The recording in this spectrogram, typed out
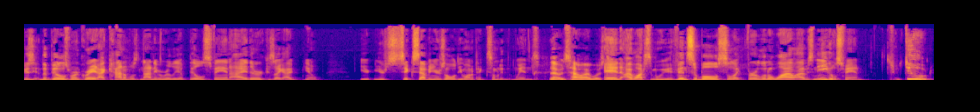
Because the Bills weren't great. I kind of was not even really a Bills fan either. Because like I, you know, you're, you're six, seven years old. You want to pick somebody that wins. that was how I was. Too. And I watched the movie Invincible. So like for a little while, I was an Eagles fan. Dude,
